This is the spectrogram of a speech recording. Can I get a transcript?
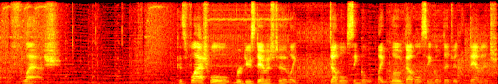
Flash. Because Flash will reduce damage to, like, double single, like, low double single digit damage.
